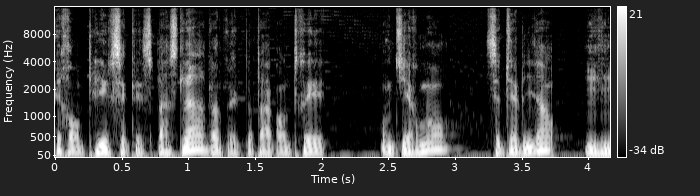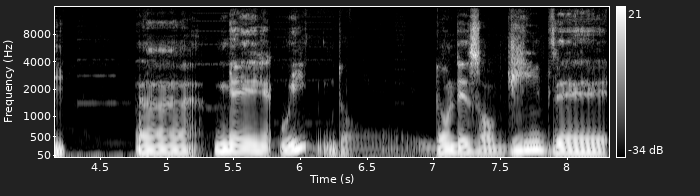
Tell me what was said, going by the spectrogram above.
et remplir cet espace-là. Donc elle ne peut pas rentrer entièrement, c'est évident. Mhm. Euh, mais oui, dans, dans les envies des,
